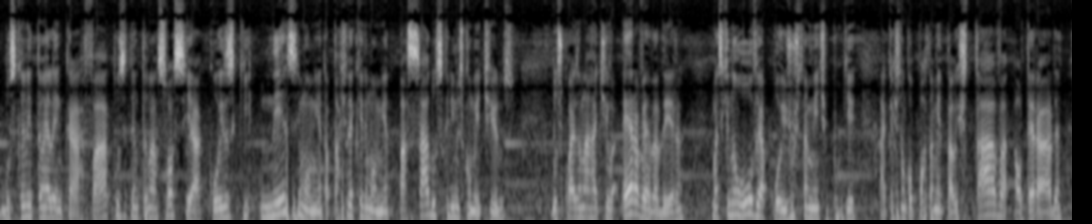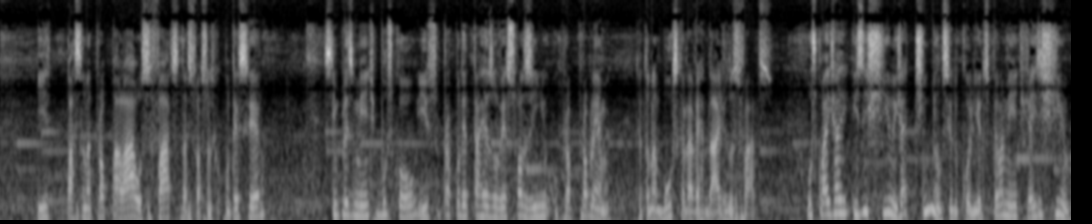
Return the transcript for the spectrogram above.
buscando então elencar fatos e tentando associar coisas que nesse momento, a partir daquele momento, passados os crimes cometidos, dos quais a narrativa era verdadeira, mas que não houve apoio justamente porque a questão comportamental estava alterada e passando a propalar os fatos das situações que aconteceram, simplesmente buscou isso para poder tentar resolver sozinho o próprio problema, tentando a busca da verdade dos fatos, os quais já existiam e já tinham sido colhidos pela mente, já existiam.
